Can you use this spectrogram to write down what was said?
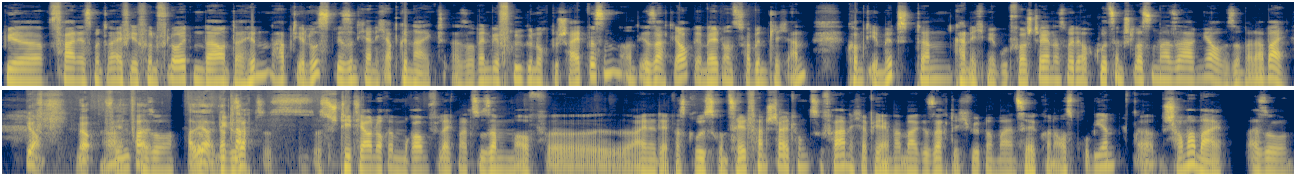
wir fahren jetzt mit drei, vier, fünf Leuten da und dahin, habt ihr Lust? Wir sind ja nicht abgeneigt. Also wenn wir früh genug Bescheid wissen und ihr sagt, ja, wir melden uns verbindlich an, kommt ihr mit, dann kann ich mir gut vorstellen, dass wir da auch kurz entschlossen mal sagen, ja, sind wir dabei. Ja, ja, auf ja, jeden Fall. Also, also ja, wie gesagt, es, es, steht ja auch noch im Raum, vielleicht mal zusammen auf äh, eine der etwas größeren Zeltveranstaltungen zu fahren. Ich habe ja irgendwann mal gesagt, ich würde noch mal ein Zeltcon ausprobieren. Äh, schauen wir mal. Also,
